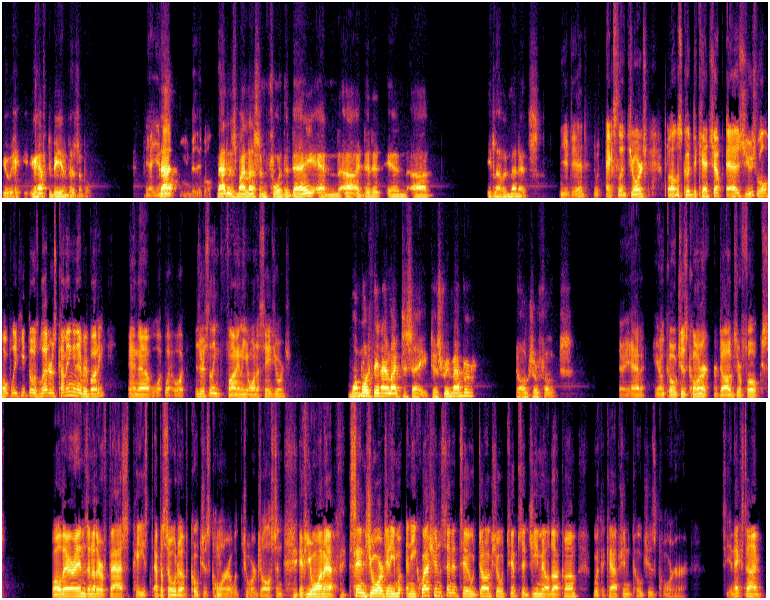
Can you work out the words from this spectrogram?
you, you have to be invisible yeah, you That- need to be invisible. that is my lesson for the day, and uh, I did it in uh, 11 minutes. You did. Excellent, George. Well, it's good to catch up as usual. Hopefully keep those letters coming in everybody. And uh what what what is there something finally you want to say, George? One more thing I'd like to say just remember dogs are folks. There you have it. Here on Coach's Corner, dogs are folks. Well, there ends another fast-paced episode of Coach's Corner with George Alston. If you want to send George any any questions, send it to dogshowtips at gmail.com with the caption Coach's Corner. See you next time.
